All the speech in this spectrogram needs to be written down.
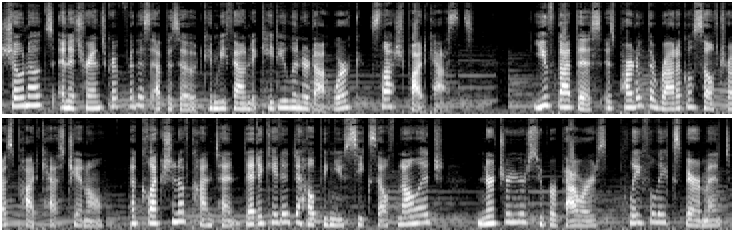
Show notes and a transcript for this episode can be found at katielinder.work slash podcasts. You've Got This is part of the Radical Self Trust podcast channel, a collection of content dedicated to helping you seek self knowledge, nurture your superpowers, playfully experiment,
